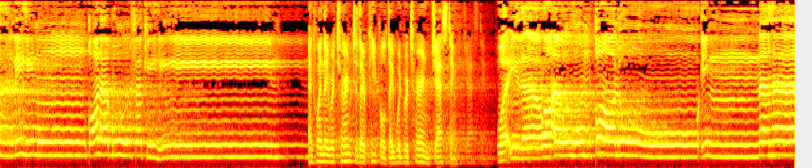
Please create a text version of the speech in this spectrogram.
أهلهم انقلبوا فكهين And when they returned to their people, they would return jesting. وإذا رأوهم قالوا إن هؤلاء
